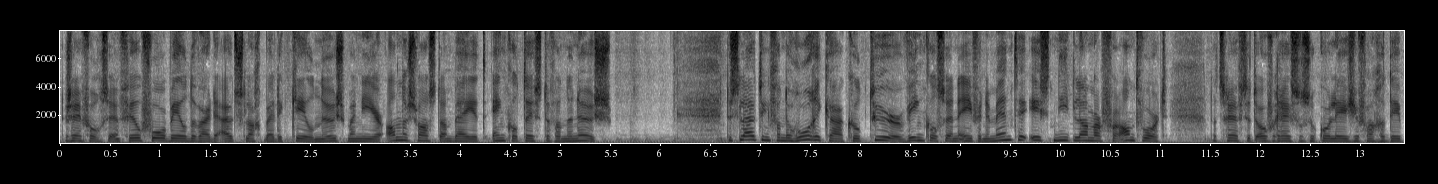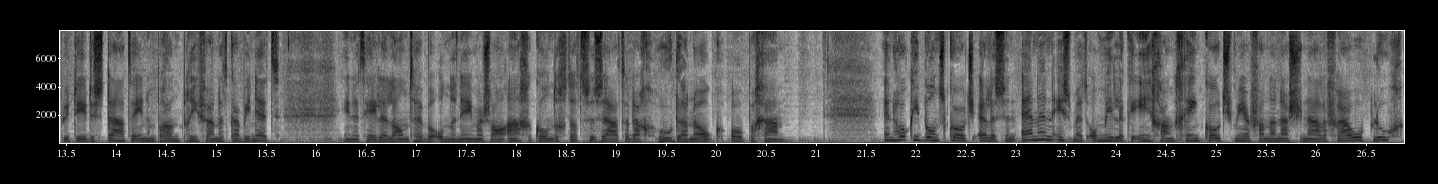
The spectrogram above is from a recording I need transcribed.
Er zijn volgens hen veel voorbeelden waar de uitslag bij de keel-neusmanier... anders was dan bij het enkel testen van de neus. De sluiting van de horeca, cultuur, winkels en evenementen is niet langer verantwoord. Dat schrijft het Overijsselse College van Gedeputeerde Staten in een brandbrief aan het kabinet. In het hele land hebben ondernemers al aangekondigd dat ze zaterdag hoe dan ook opengaan. En hockeybondscoach Alison Annan is met onmiddellijke ingang geen coach meer van de nationale vrouwenploeg.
